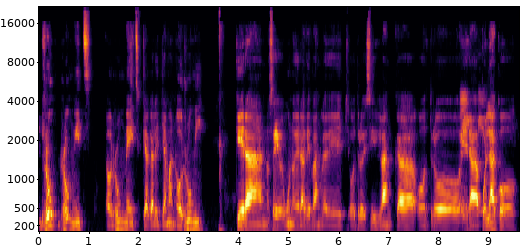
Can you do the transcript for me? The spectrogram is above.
room, roommates o roommates que acá les llaman o roomie que eran, no sé, uno era de Bangladesh, otro de Sri Lanka, otro De era India. polaco,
